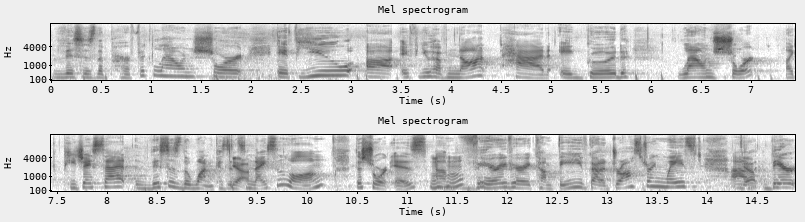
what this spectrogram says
This is the perfect lounge short. If you, uh, if you have not had a good lounge short, like PJ set, this is the one because it's yeah. nice and long. The short is mm -hmm. um, mm-hmm. very, very comfy. You've got a drawstring waist. Um, yep. They're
